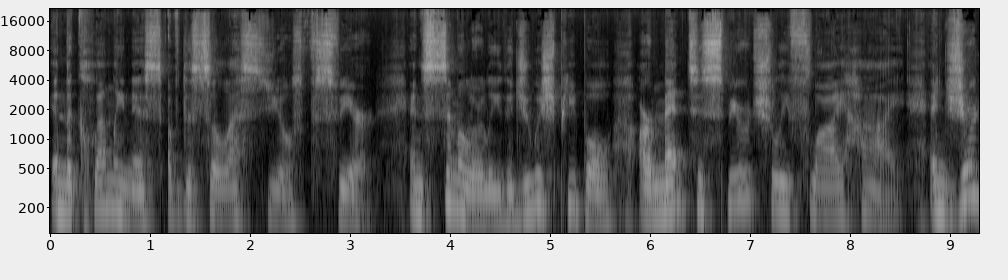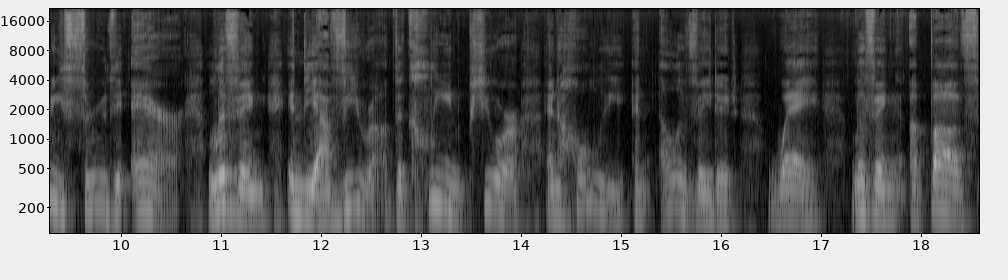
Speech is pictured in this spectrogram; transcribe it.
in the cleanliness of the celestial sphere. And similarly, the Jewish people are meant to spiritually fly high and journey through the air, living in the Avira, the clean, pure, and holy and elevated way, living above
